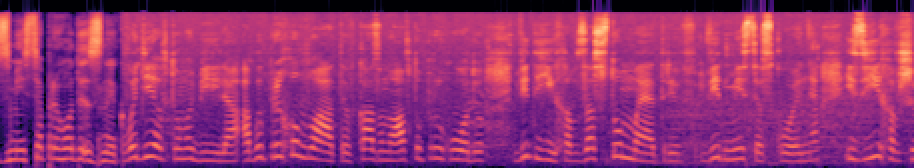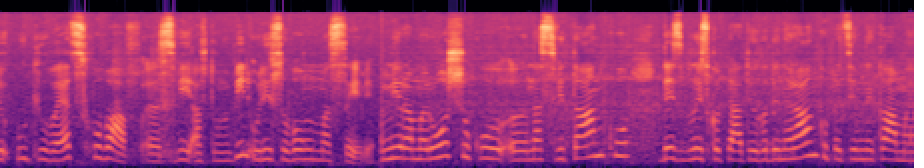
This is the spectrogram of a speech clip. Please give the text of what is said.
з місця пригоди зник. Водій автомобіля, аби приховати вказану автопригоду, від'їхав за 100 метрів від місця скоєння і, з'їхавши у кювет, сховав е, свій автомобіль у лісовому масиві. Мірами розшуку е, на світанку, десь близько 5 години ранку, працівниками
